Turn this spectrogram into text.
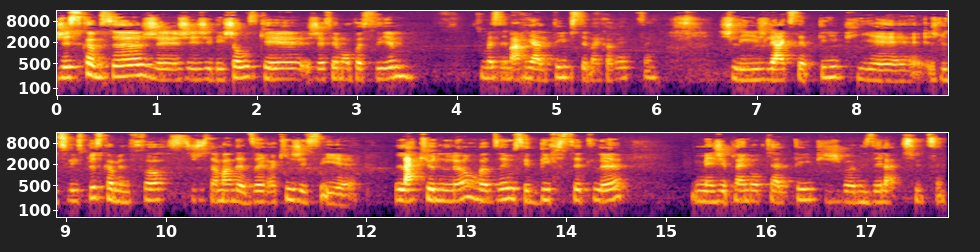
suis comme ça, j'ai j'ai des choses que je fais mon possible, mais c'est ma réalité, puis c'est bien correct, tu sais. Je l'ai je l'ai accepté, puis euh, je l'utilise plus comme une force, justement, de dire « Ok, j'ai ces euh, lacunes-là, on va dire, ou ces déficits-là, mais j'ai plein d'autres qualités, puis je vais miser là-dessus, tu sais.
